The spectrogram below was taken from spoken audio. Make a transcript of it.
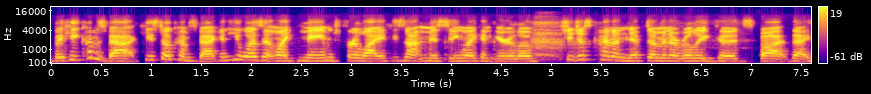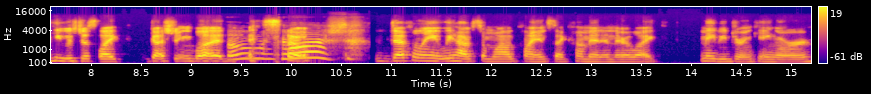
but he comes back. He still comes back, and he wasn't like maimed for life. He's not missing like an earlobe. She just kind of nipped him in a really good spot that he was just like gushing blood. Oh my so gosh! Definitely, we have some wild clients that come in and they're like maybe drinking or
